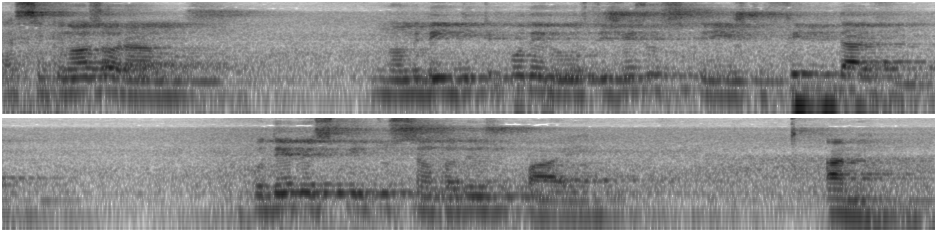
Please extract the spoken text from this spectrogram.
É assim que nós oramos. Em nome bendito e poderoso de Jesus Cristo, Filho de Davi. O poder do Espírito Santo, a Deus o Pai. Amém.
